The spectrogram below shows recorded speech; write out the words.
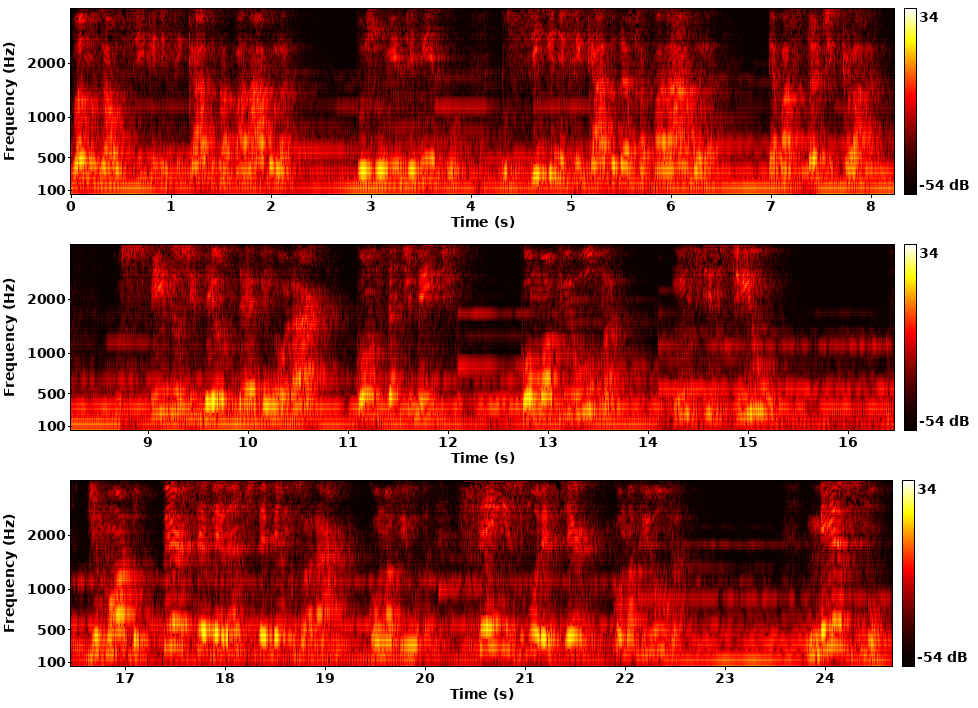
Vamos ao significado da parábola do juiz iníquo. O significado dessa parábola é bastante claro. Os filhos de Deus devem orar constantemente, como a viúva insistiu. De modo perseverante devemos orar como a viúva, sem esmorecer como a viúva. Mesmo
